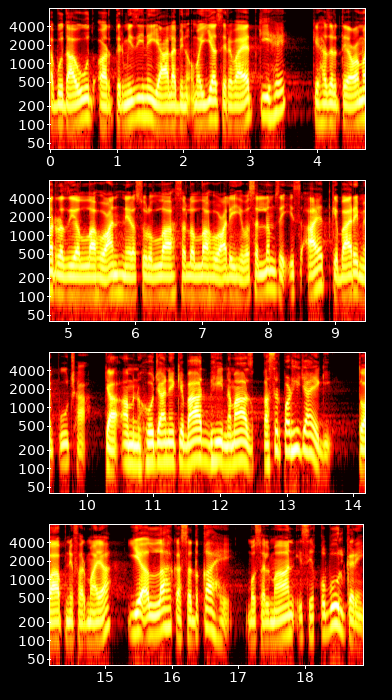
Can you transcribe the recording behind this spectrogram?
ابو داود اور ترمیزی نے یعلا بن امیہ سے روایت کی ہے کہ حضرت عمر رضی اللہ عنہ نے رسول اللہ صلی اللہ علیہ وسلم سے اس آیت کے بارے میں پوچھا، کیا امن ہو جانے کے بعد بھی نماز قصر پڑھی جائے گی؟ تو آپ نے فرمایا یہ اللہ کا صدقہ ہے، مسلمان اسے قبول کریں۔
